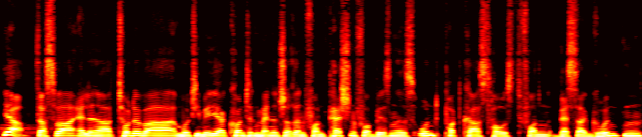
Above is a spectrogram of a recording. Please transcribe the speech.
Ja, das war Elena Todeva, Multimedia-Content-Managerin von Passion for Business und Podcast-Host von Besser Gründen.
